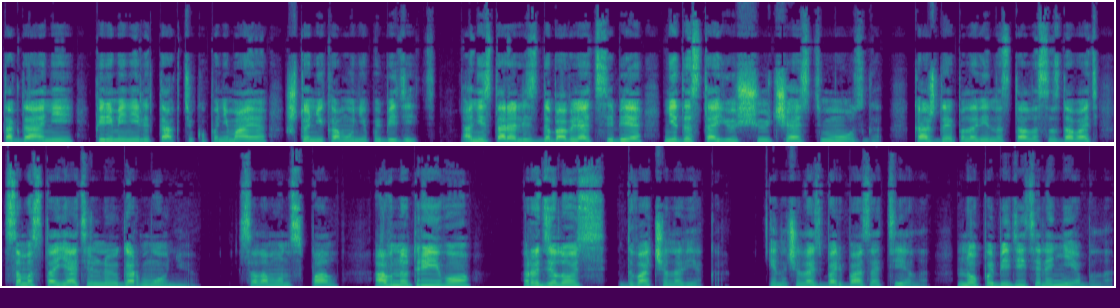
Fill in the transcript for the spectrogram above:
Тогда они переменили тактику, понимая, что никому не победить. Они старались добавлять себе недостающую часть мозга. Каждая половина стала создавать самостоятельную гармонию. Соломон спал, а внутри его родилось два человека. И началась борьба за тело, но победителя не было.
